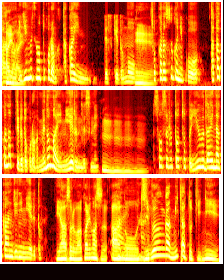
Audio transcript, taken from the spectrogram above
あの、はいはい入り口のところが高いんですけども、ええそこからすぐにこう、高くなってるところが目の前に見えるんですね。うんうんうんうん。そうするとちょっと雄大な感じに見えると。いや、それわかります。あの、はい自分が見たときに、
